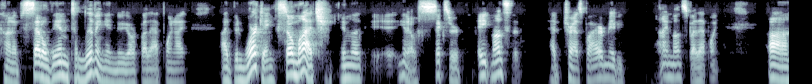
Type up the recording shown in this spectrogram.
kind of settled into living in New York by that point. I I'd been working so much in the you know six or eight months that had transpired, maybe nine months by that point. Uh,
